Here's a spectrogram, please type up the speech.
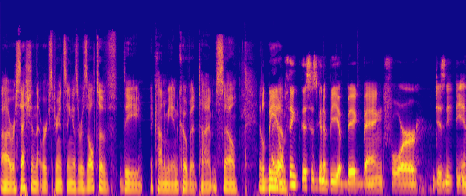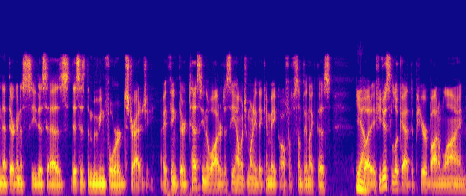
uh, recession that we're experiencing as a result of the economy in COVID times. So it'll be I don't um, think this is going to be a big bang for Disney in that they're going to see this as this is the moving forward strategy. I think they're testing the water to see how much money they can make off of something like this. yeah But if you just look at the pure bottom line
